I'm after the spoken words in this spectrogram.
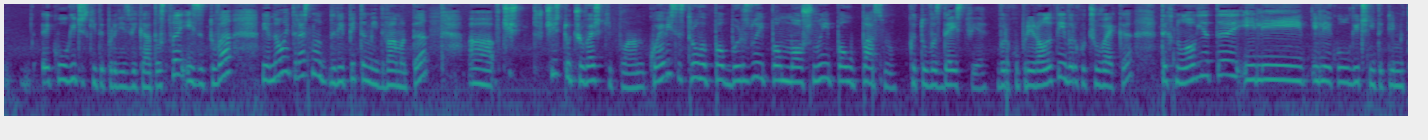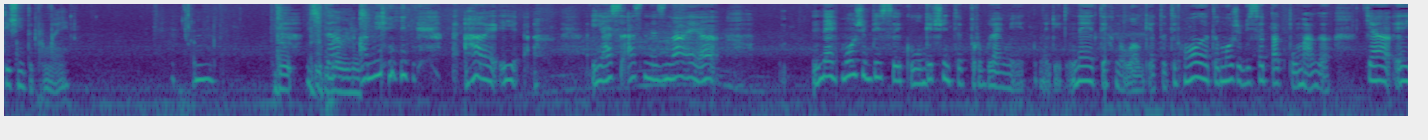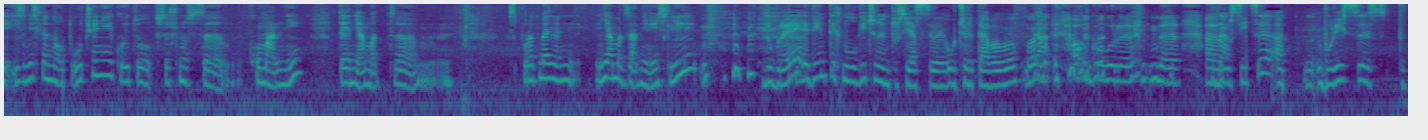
екологическите предизвикателства и за това ми е много интересно да ви питам и двамата. А, в, чисто, чисто човешки план, кое ви се струва по-бързо и по-мощно и по-опасно като въздействие върху природата и върху човека? Технологията или, или екологичните, климатичните промени? Да, да се да, Ами, а, и, и аз, аз не зная. Не, може би са екологичните проблеми, нали, не е технологията. Технологията може би все пак помага. Тя е измислена от учени, които всъщност са хуманни. Те нямат според мен нямат задни мисли. Добре, един технологичен ентусиаст се очертава в да. отговора на а, да. Русица. А Борис,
